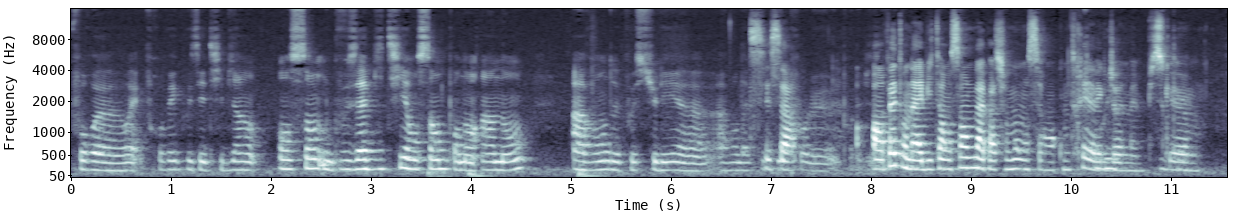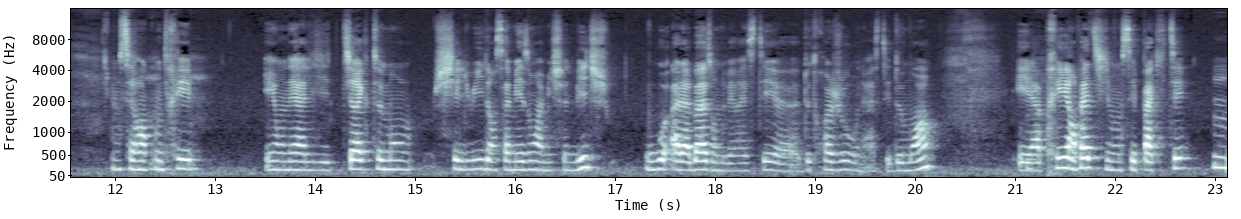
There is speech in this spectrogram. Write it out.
pour euh, ouais, prouver que vous étiez bien ensemble, donc vous habitiez ensemble pendant un an avant de postuler, euh, avant d'appliquer C'est ça. pour le, pour le visa. En fait, on a habité ensemble à partir du moment où on s'est rencontrés avec Oui. John même, puisque. On s'est rencontrés et on est allé directement chez lui dans sa maison à Mission Beach, où à la base on devait rester 2-3 jours, on est resté 2 mois. Et après, en fait, on s'est pas quitté. Mm.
